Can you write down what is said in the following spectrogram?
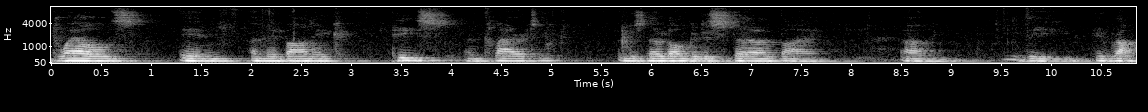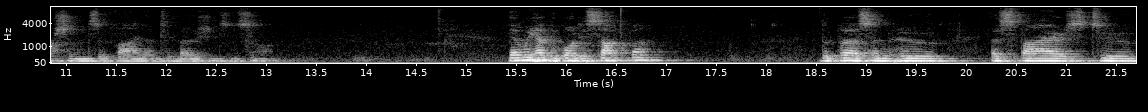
dwells in a nibbanic peace and clarity and is no longer disturbed by um, the eruptions of violent emotions and so on. Then we have the bodhisattva, the person who aspires to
